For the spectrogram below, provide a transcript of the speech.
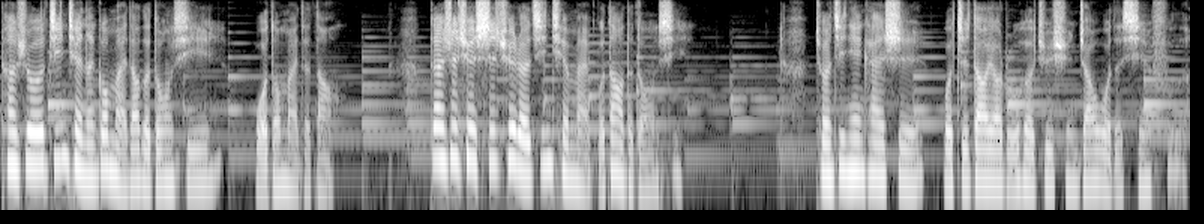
她说：“金钱能够买到的东西，我都买得到，但是却失去了金钱买不到的东西。从今天开始，我知道要如何去寻找我的幸福了。”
